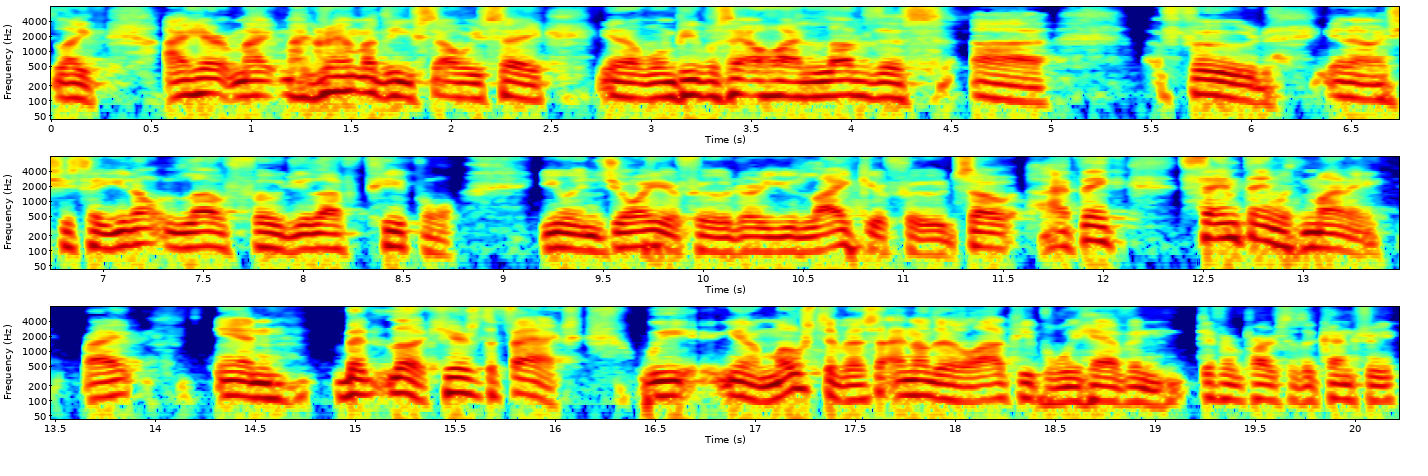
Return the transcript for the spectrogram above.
Like I hear my, my grandmother used to always say, you know, when people say, Oh, I love this, uh, food, you know, she said, you don't love food, you love people. You enjoy your food or you like your food. So I think same thing with money, right? And, but look, here's the fact. We, you know, most of us, I know there's a lot of people we have in different parts of the country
